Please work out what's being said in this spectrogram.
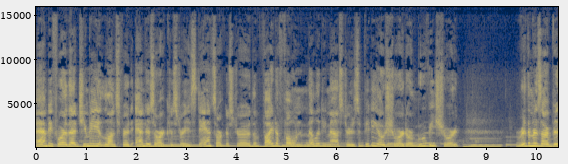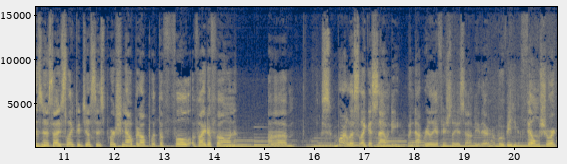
And before that, Jimmy Lunceford and his orchestra, his dance orchestra, the Vitaphone Melody Masters video short or movie short. Rhythm is our business. I selected just this portion out, but I'll put the full Vitaphone, um, more or less like a soundy, but not really officially a soundy there, a movie film short,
